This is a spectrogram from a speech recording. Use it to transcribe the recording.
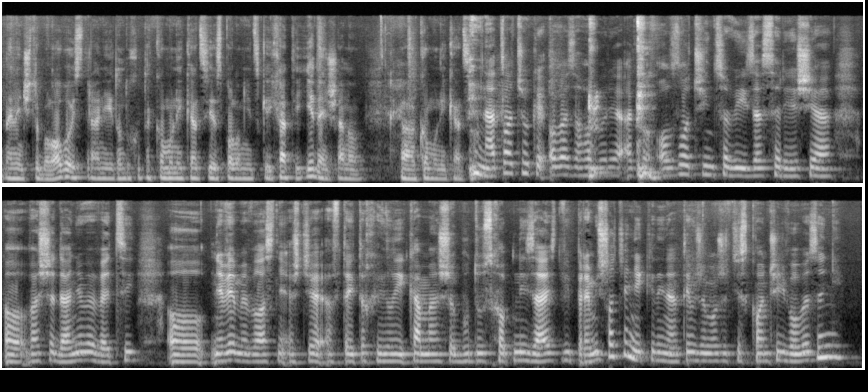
neviem, či to bolo oboj strane, jednoducho tá komunikácia z polovníckej chaty, jeden šanon komunikácie. Na tlačovke o vás hovoria ako o zločincovi, zase riešia o, vaše daňové veci. O, nevieme vlastne ešte v tejto chvíli, kam až budú schopní zájsť. Vy premyšľate niekedy nad tým, že môžete skončiť vo vezení?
